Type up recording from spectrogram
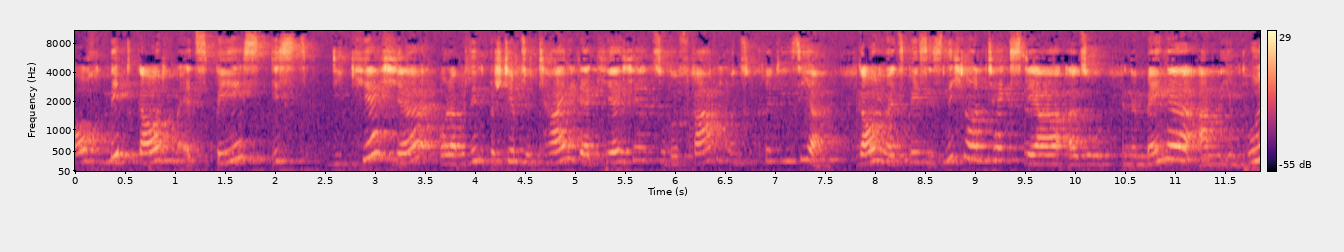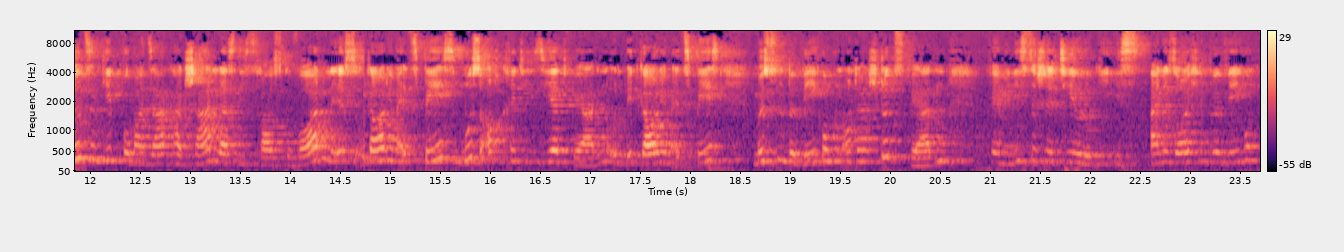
Auch mit Gaudium et Spes ist Kirche oder sind bestimmte Teile der Kirche zu befragen und zu kritisieren. Gaudium et Spes ist nicht nur ein Text, der also eine Menge an Impulsen gibt, wo man sagen kann, schade, dass nichts draus geworden ist. Gaudium et Spes muss auch kritisiert werden und mit Gaudium et Spes müssen Bewegungen unterstützt werden. Feministische Theologie ist eine solche Bewegung.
